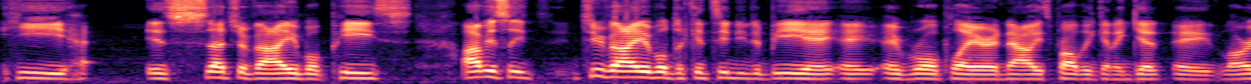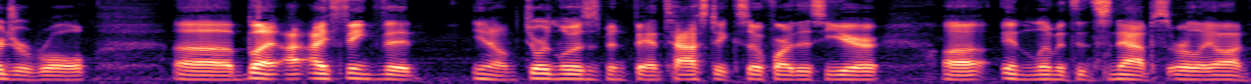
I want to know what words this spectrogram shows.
he is such a valuable piece. Obviously, too valuable to continue to be a, a, a role player, and now he's probably going to get a larger role. Uh, but I, I think that you know Jourdan Lewis has been fantastic so far this year uh, in limited snaps early on.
